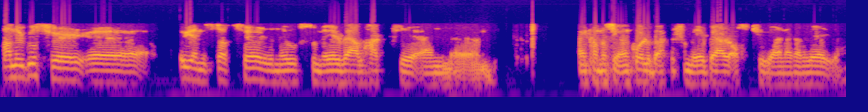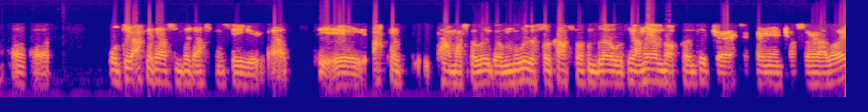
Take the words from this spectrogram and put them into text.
han har gått för eh och att struktur nu som är väl hackig en en kan man säga en quarterback som är bara oss tror jag när han är eh och det är akkurat det som det resten säger att det är akkurat Thomas ska ligga och Maliga så kastar den blå till han även också en toucher efter karriären Charles Alloy.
